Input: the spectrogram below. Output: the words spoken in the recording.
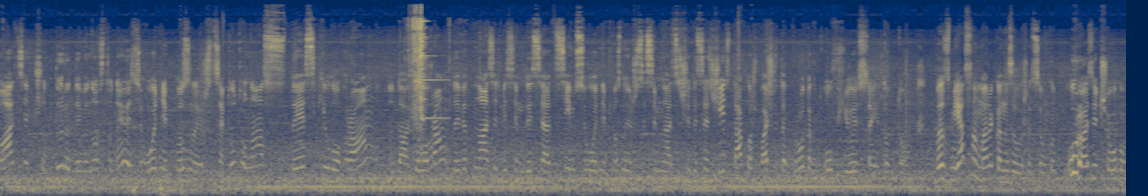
24,99 сьогодні по знижці. Тут у нас десь кілограм, да, кілограм 19,87 сьогодні по знижці 17,66. Також бачите Product of USA, тобто без м'яса Америка не залишиться у разі чого.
